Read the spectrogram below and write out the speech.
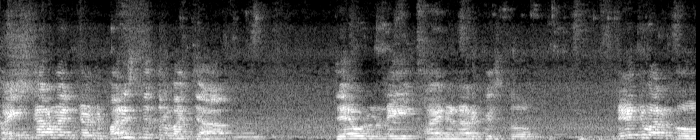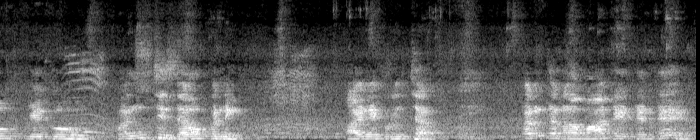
భయంకరమైనటువంటి పరిస్థితుల మధ్య దేవుడుండి ఆయన నడిపిస్తూ నేటి వరకు మీకు మంచి సేవకుని ఆయన ఇక్కడ ఉంచారు. కనుక నా మాట ఏంటంటే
